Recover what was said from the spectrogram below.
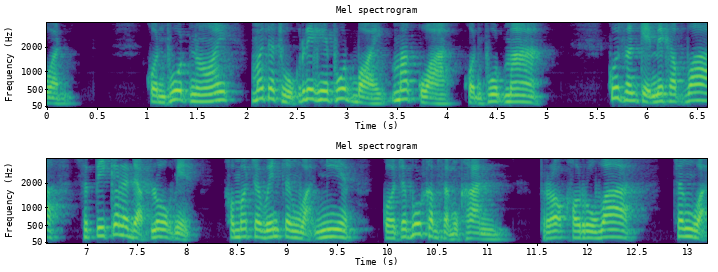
วน คนพูดน้อยมักจะถูกเรียกให้พูดบ่อยมากกว่าคนพูดมาก คุณสังเกตไหมครับว่าสปีกเกอร์ระดับโลกเนี่ยเขามักจะเว้นจังหวะเงียบ ก่อนจะพูดคำสำคัญ เพราะเขารู้ว่า จังหวะ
